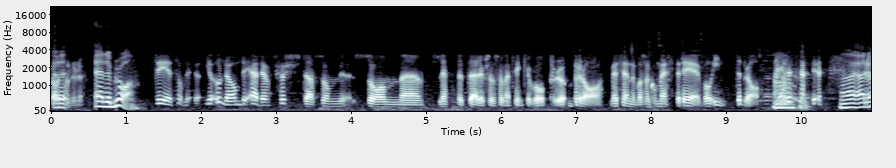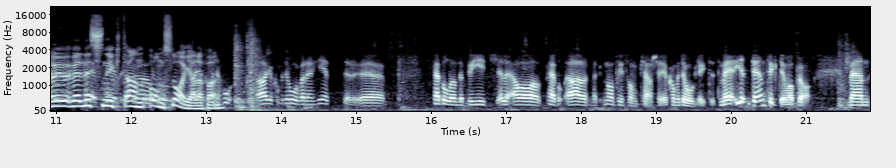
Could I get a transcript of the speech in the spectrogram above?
Ja, är, det, nu. är det bra? Det är som, jag undrar om det är den första som, som äh, släppet därifrån som jag tänker var bra. Men sen vad som kom efter det var inte bra. Ja, okej. Nej, det har ju väldigt snyggt omslag i alla fall. Ja, jag kommer inte ihåg vad den heter. Eh, Pebble on the beach, eller ja, Pebble, ja, någonting sånt kanske. Jag kommer inte ihåg riktigt. Men den tyckte jag var bra. Men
